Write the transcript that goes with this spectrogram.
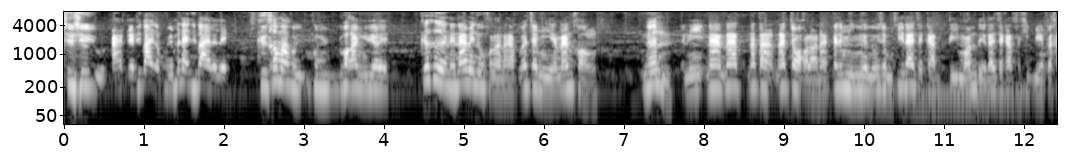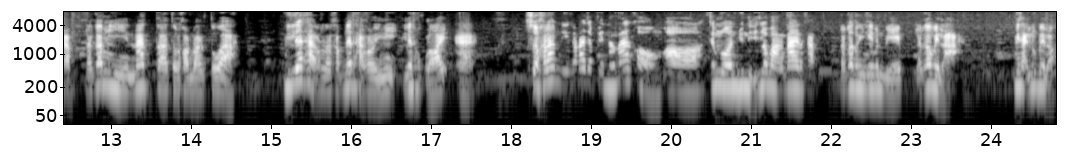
ชิวๆอยู่อะเดี๋ยวอธิบายก่อนผมยังไม่ได้อธิบายเลยเลย คือเข้ามาผมผมฟังอย่างเดียวเลย ก็คือในหน้าเมนูของเรานะครับ ก็จะมีทางด้านของเงิน อันนี้หน้าหน้าหน้าตาหน้าจอของเรานะ ก็จะมีเงินคุณผู้ชมที่ได้จากการตีมอนหรือได้จากการสกิปเวฟนะครับ แล้วก็มีหน้าตาตัวละครบางตัว มีเลือดถ่านของเราครับเลือดถ่านของเราอย่างนี้เลือดหกร้อยอ่า ส่วนข้างล่างนี้ก็น่าจะเป็นทางด้านของเอ่อจำนวนยูนิตที่เราวางได้นะครับ แล้วก็ตรงนี้ก็เป็นเวฟแล้วก็เวลา มีถ่ายรูปด้วยเหรอ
